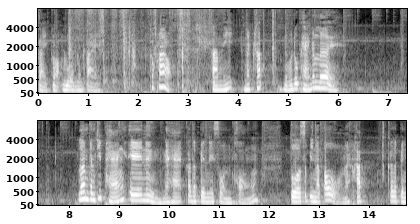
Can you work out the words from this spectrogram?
ใส่เกราะรวมลงไปคร่าวๆ ตามนี้นะครับ เดี๋ยวมาดูแผงกันเลย เริ่มกันที่แผง A1 นะฮะ ก็จะเป็นในส่วนของตัวสปินาโตนะครับ ก็จะเป็น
